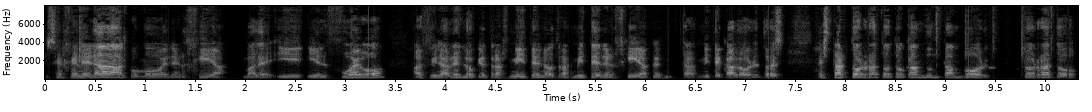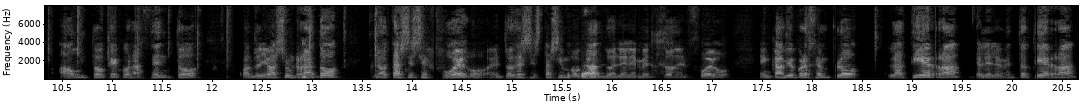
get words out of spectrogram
se genera como energía, ¿vale? Y, el fuego al final es lo que transmite, ¿no? Transmite energía, transmite calor. Entonces, estar todo el rato tocando un tambor, todo el rato a un toque con acento, cuando llevas un rato, notas ese fuego. Entonces, estás invocando el elemento del fuego. En cambio, por ejemplo, la tierra, el elemento tierra,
